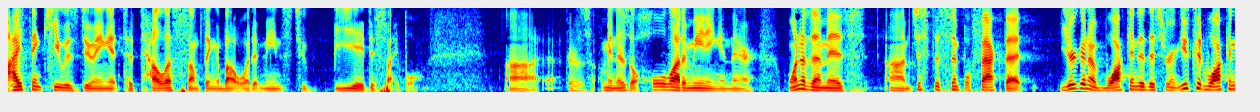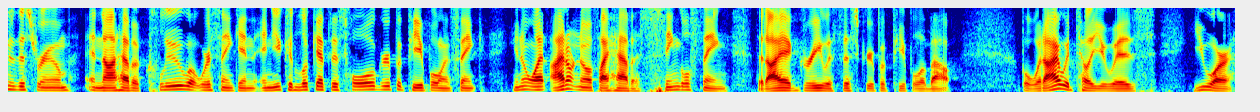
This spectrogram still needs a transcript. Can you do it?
I think he was doing it to tell us something about what it means to be a disciple. Uh, there's, I mean, there's a whole lot of meaning in there. One of them is um, just the simple fact that you're going to walk into this room. You could walk into this room and not have a clue what we're thinking, and you could look at this whole group of people and think, you know what? I don't know if I have a single thing that I agree with this group of people about. But what I would tell you is, you are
